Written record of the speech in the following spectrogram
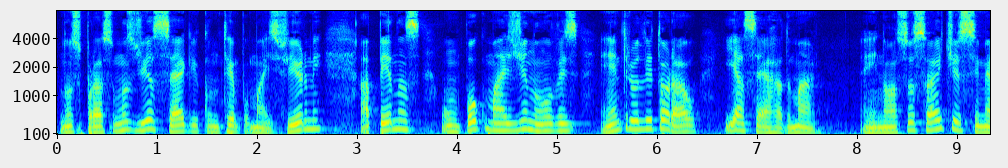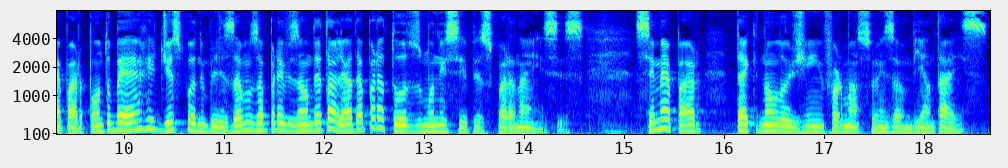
Nos próximos dias segue com tempo mais firme, apenas um pouco mais de nuvens entre o litoral e a Serra do Mar. Em nosso site cimepar.br disponibilizamos a previsão detalhada para todos os municípios paranaenses. Cimepar Tecnologia e Informações Ambientais.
